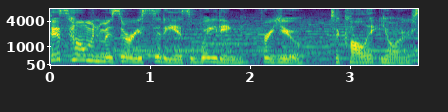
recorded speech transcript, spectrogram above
This home in Missouri City is waiting for you to call it yours.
